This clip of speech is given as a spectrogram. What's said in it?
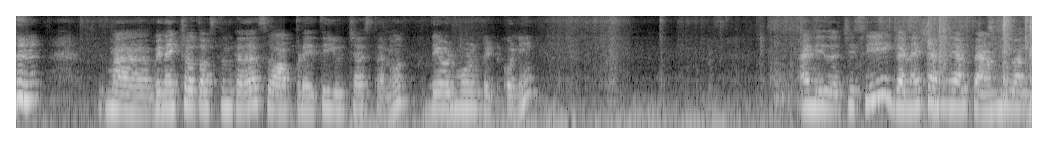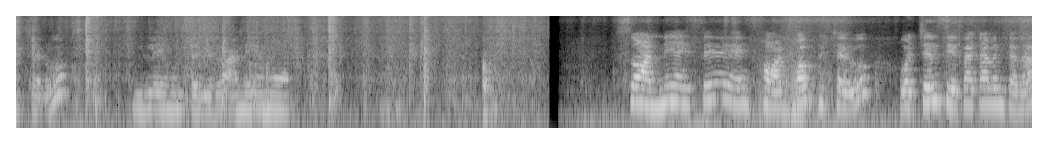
మా వినాయక చవితి వస్తుంది కదా సో అప్పుడైతే యూజ్ చేస్తాను. దేవుడి మూలం పెట్టుకొని. అండ్ ఇది వచ్చేసి గణేష్ అన్నయ్య వాళ్ళ ఫ్యామిలీ వాళ్ళు ఇచ్చారు. ఇందులో ఏమో తెలియదు అన్నయ్య ఏమో సో అన్నీ అయితే హాట్ బాక్స్ ఇచ్చారు. వచ్చేది శీతాకాలం కదా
